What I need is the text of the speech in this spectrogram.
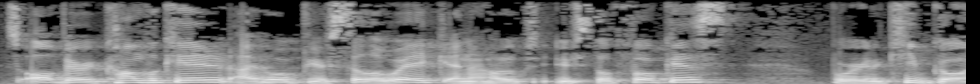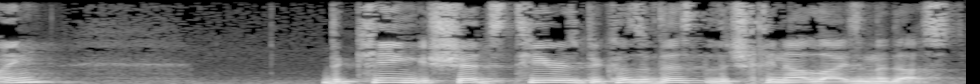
It's all very complicated. I hope you're still awake and I hope you're still focused. But we're going to keep going. The king sheds tears because of this, the Shekhinah lies in the dust.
